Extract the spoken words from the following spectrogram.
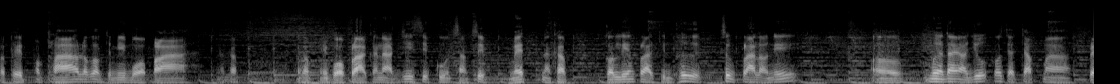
ประเภทมะพร้าวแล้วก็จะมีบ่อปลานะครับนะครับมีบ่อปลาขนาด 20คูณ30 เมตรนะครับ ก็เลี้ยงปลากินพืช ซึ่งปลาเหล่านี้เเมื่อได้อายุก็จะจับมาแปร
